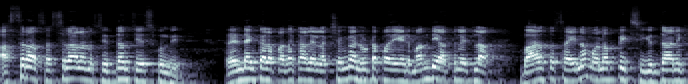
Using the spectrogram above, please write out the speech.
అస్త్ర శస్త్రాలను సిద్ధం చేసుకుంది. రెండంకెల పథకాలే లక్ష్యంగా నూట పదిహేడు మంది అథ్లెట్ల భారత సైన్యం ఒలింపిక్స్ యుద్ధానికి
